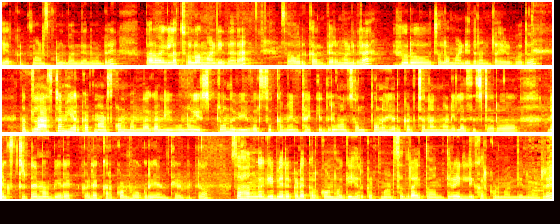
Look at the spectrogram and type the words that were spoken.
ಹೇರ್ ಕಟ್ ಮಾಡಿಸ್ಕೊಂಡು ಬಂದೆ ನೋಡ್ರಿ. ಪರವಾಗಿಲ್ಲ, ಚಲೋ ಮಾಡಿದಾರ. ಸೊ ಅವ್ರಿಗೆ ಕಂಪೇರ್ ಮಾಡಿದ್ರೆ ಇವರು ಚಲೋ ಮಾಡಿದ್ರು ಅಂತ ಹೇಳ್ಬೋದು. ಮತ್ತು ಲಾಸ್ಟ್ ಟೈಮ್ ಹೇರ್ ಕಟ್ ಮಾಡಿಸ್ಕೊಂಡು ಬಂದಾಗ ನೀವು ಎಷ್ಟೊಂದು ವ್ಯೂವರ್ಸು ಕಮೆಂಟ್ ಹಾಕಿದ್ರಿ ಒಂದು ಸ್ವಲ್ಪನೂ ಹೇರ್ ಕಟ್ ಚೆನ್ನಾಗಿ ಮಾಡಿಲ್ಲ ಸಿಸ್ಟರು ನೆಕ್ಸ್ಟ್ ಟೈಮು ಬೇರೆ ಕಡೆ ಕರ್ಕೊಂಡು ಹೋಗ್ರಿ ಅಂತ ಹೇಳಿಬಿಟ್ಟು. ಸೊ ಹಾಗಾಗಿ ಬೇರೆ ಕಡೆ ಕರ್ಕೊಂಡು ಹೋಗಿ ಹೇರ್ ಕಟ್ ಮಾಡಿಸಿದ್ರಾಯ್ತು ಅಂತೇಳಿ ಇಲ್ಲಿ ಕರ್ಕೊಂಡು ಬಂದಿ ನೋಡ್ರಿ.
